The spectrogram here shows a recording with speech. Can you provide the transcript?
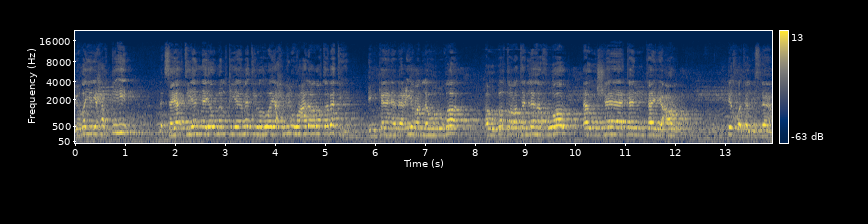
بغير حقه سيأتين يوم القيامة وهو يحمله على رقبته. إن كان بعيرا له رغاء أو بقرة لها خوار أو شاة تيعر. إخوة الإسلام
